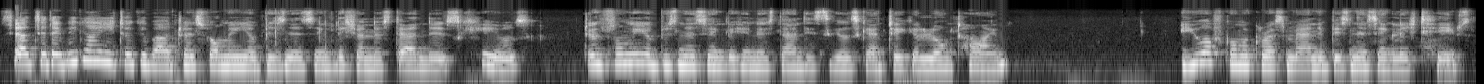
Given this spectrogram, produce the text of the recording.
So today we're going to talk about transforming your business English understanding skills. Transforming your business English understanding skills can take a long time. You have come across many business English tips.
